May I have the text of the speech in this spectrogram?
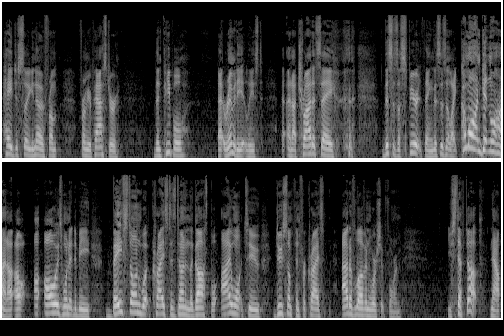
hey, just so you know, from, from your pastor, then people, at Remedy at least, and I try to say, this is a spirit thing. This isn't like, come on, get in line. I, I, I, always want it to be based on what Christ has done in the gospel. I want to do something for Christ out of love and worship for him. You stepped up. Now,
